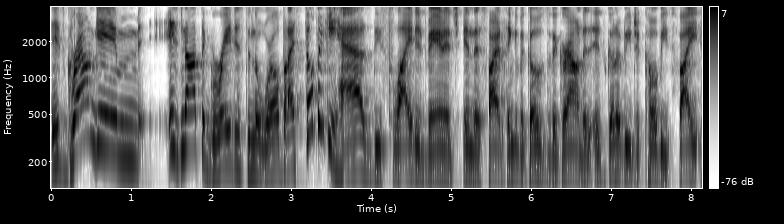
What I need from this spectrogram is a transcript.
his ground game is not the greatest in the world, but I still think he has the slight advantage in this fight. I think if it goes to the ground, it's going to be Jacoby's fight.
